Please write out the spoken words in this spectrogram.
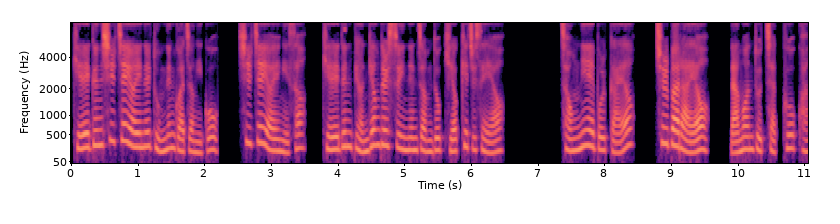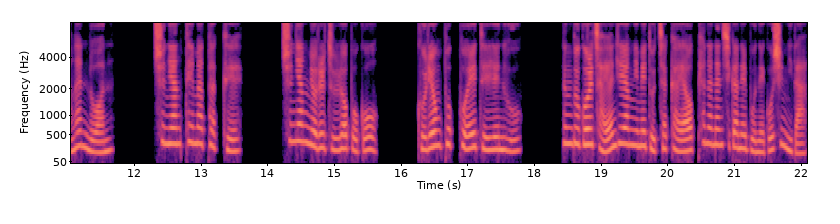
계획은 실제 여행을 돕는 과정이고 실제 여행에서 계획은 변경될 수 있는 점도 기억해 주세요. 정리해 볼까요? 출발하여 남원 도착 후 광안루원, 춘향 테마파크, 춘향묘를 둘러보고 구룡폭포에 들른 후 흥부골 자연휴양림에 도착하여 편안한 시간을 보내고 쉽니다.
